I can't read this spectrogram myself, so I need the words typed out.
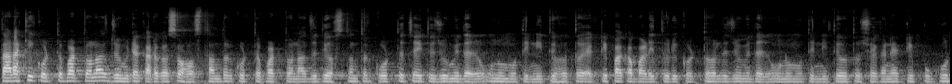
তারা কি করতে পারতো না? জমিটা কারও কাছে হস্তান্তর করতে পারতো না। যদি হস্তান্তর করতে চাইতো, জমিদারের অনুমতি নিতে হতো। একটি পাকা বাড়ি তৈরি করতে হলে জমিদারের অনুমতি নিতে হতো। সেখানে একটি পুকুর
